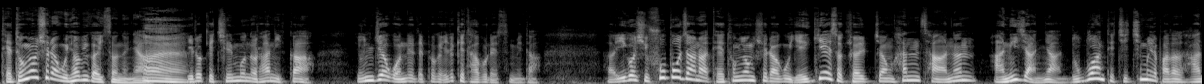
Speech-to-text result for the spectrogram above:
대통령실하고 협의가 있었느냐 네. 이렇게 질문을 하니까 윤지혁 원내대표가 이렇게 답을 했습니다. 아, 이것이 후보자나 대통령실하고 얘기해서 결정한 사안은 아니지 않냐. 누구한테 지침을 받아서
